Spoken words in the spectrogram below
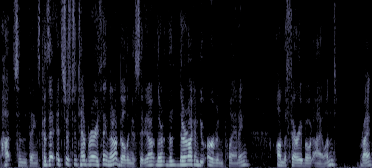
huts and things because it's just a temporary thing. They're not building a city. They're they're not going to do urban planning on the ferry boat island, right?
